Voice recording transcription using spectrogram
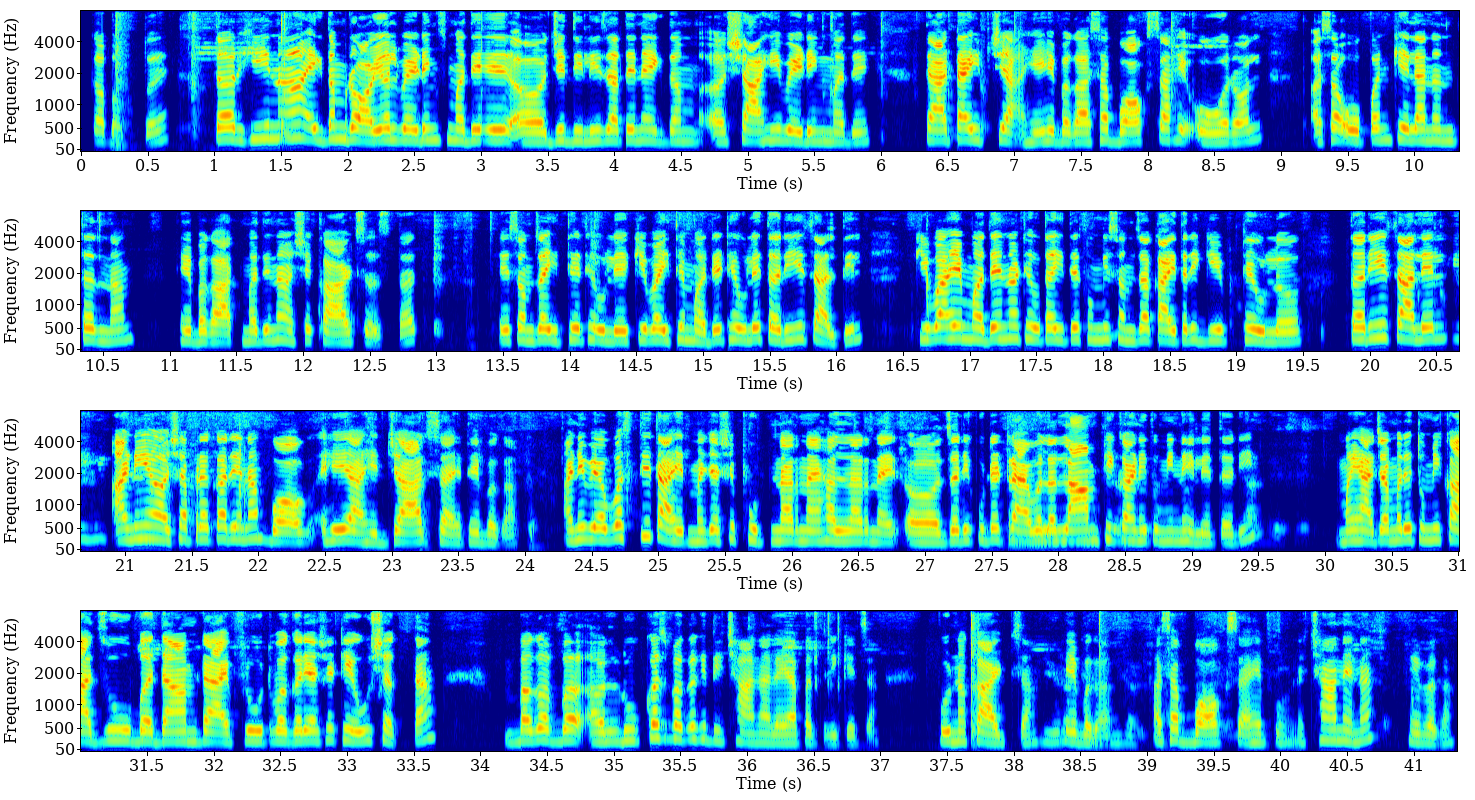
का बघतोय. तर ही ना एकदम रॉयल वेडिंग्समध्ये जी दिली जाते ना एकदम शाही वेडिंगमध्ये त्या टाईपची आहे. हे बघा असा बॉक्स आहे ओव्हरऑल असा ओपन केल्यानंतर ना हे बघा आतमध्ये ना असे कार्ड्स असतात. हे समजा इथे ठेवले किंवा इथे मध्ये ठेवले तरीही चालतील. किंवा हे मध्ये न ठेवता इथे तुम्ही समजा काहीतरी गिफ्ट ठेवलं तरी चालेल. आणि अशा प्रकारे ना बॉ हे आहेत जार्स आहेत हे बघा. आणि व्यवस्थित आहेत म्हणजे असे फुटणार नाही हलणार नाही. जरी कुठे ट्रॅव्हल लांब ठिकाणी तुम्ही नेले तरी. मग ह्याच्यामध्ये तुम्ही काजू बदाम ड्रायफ्रूट वगैरे असे ठेवू शकता. बघा ब लुकच बघा किती छान आला या पत्रिकेचा. पूर्ण कार्डचा हे बघा असा बॉक्स आहे पूर्ण. छान आहे ना? हे बघा.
